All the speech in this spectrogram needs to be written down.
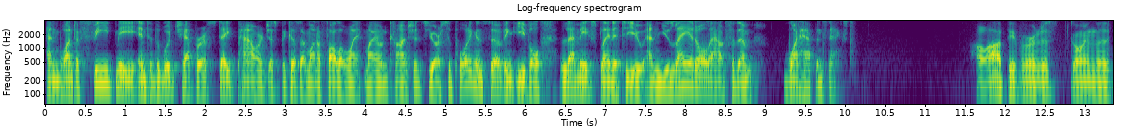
and want to feed me into the woodchopper of state power just because I want to follow my own conscience. You are supporting and serving evil. Let me explain it to you. And you lay it all out for them. What happens next? A lot of people are just going the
